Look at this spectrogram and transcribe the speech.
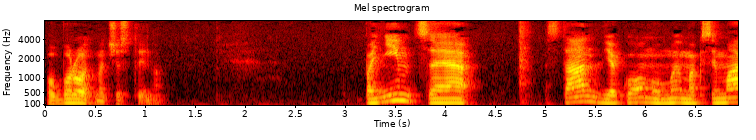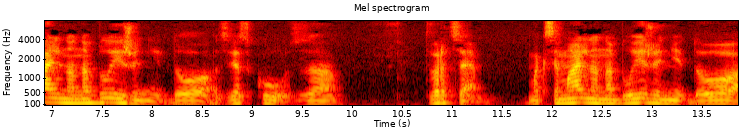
оборотна частина. Панім це стан, в якому ми максимально наближені до зв'язку з Творцем, максимально наближені до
